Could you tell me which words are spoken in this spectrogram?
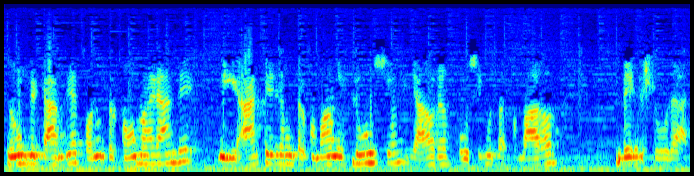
tuvo que cambiar por un transformador más grande y antes era un transformador de distribución y ahora pusimos un transformador de rural.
